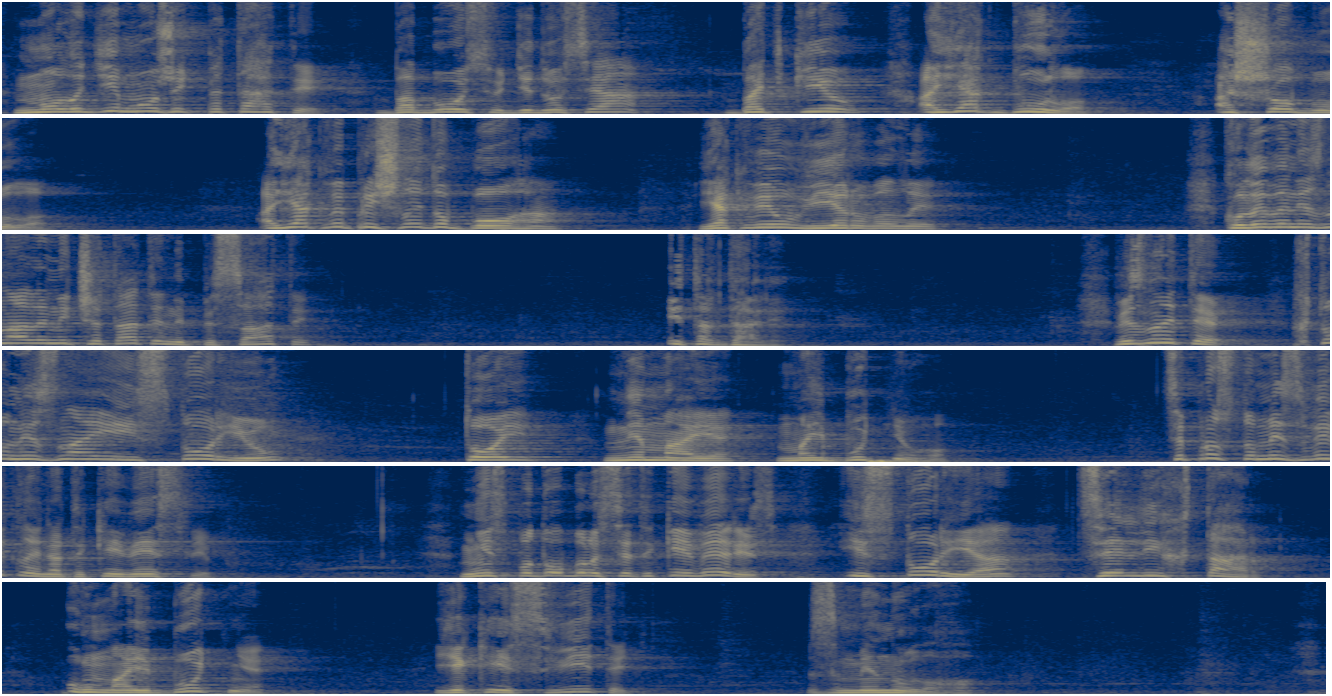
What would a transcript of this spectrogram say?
молоді можуть питати бабусю, дідуся, батьків, а як було? А що було? А як ви прийшли до Бога? Як ви увірували? Коли ви не знали ні читати, ні писати? І так далі. Ви знаєте, хто не знає історію, той не має майбутнього. Це просто ми звикли на такий вислів. Мені сподобався такий виріс. Історія це ліхтар у майбутнє, який світить з минулого.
